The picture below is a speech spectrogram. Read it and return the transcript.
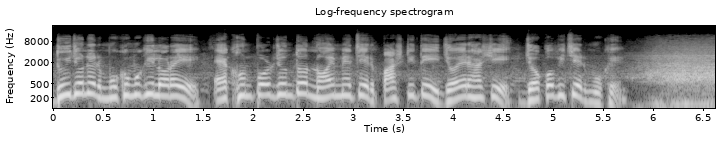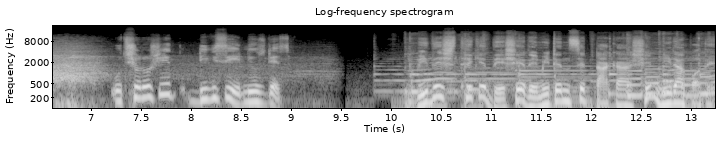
দুইজনের মুখোমুখি লড়াইয়ে এখন পর্যন্ত নয় ম্যাচের পাঁচটিতেই জয়ের হাসি জকোভিচের মুখে। উৎস রশিদ, ডিবিসি নিউজ ডেস্ক। বিদেশ থেকে দেশে রেমিটেন্সের টাকা আসে নিরাপদে।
